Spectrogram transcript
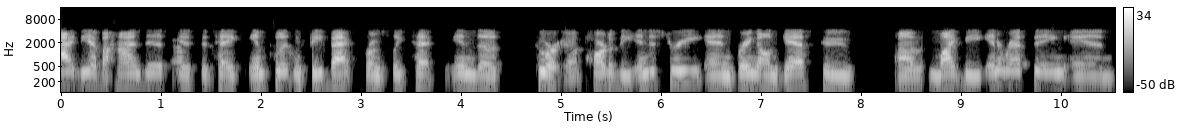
idea behind this is to take input and feedback from sleep techs in the who are a part of the industry and bring on guests who um, might be interesting and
